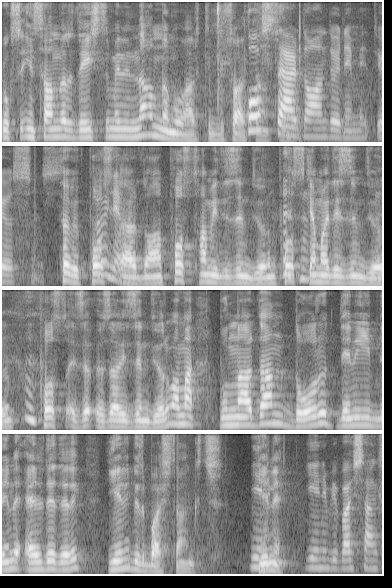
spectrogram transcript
Yoksa insanları değiştirmenin ne anlamı var ki bu saatten Post sonra? Erdoğan dönemi diyorsunuz. Tabii post Öyle mi? Erdoğan, post Hamidizm diyorum, post Kemalizm diyorum, post Öz- Özalizm diyorum ama bunlardan doğru deneyimlerini elde ederek yeni bir başlangıç. Yeni. Yeni bir başlangıç.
